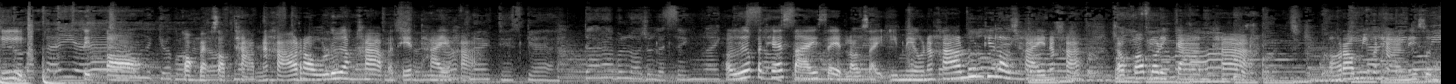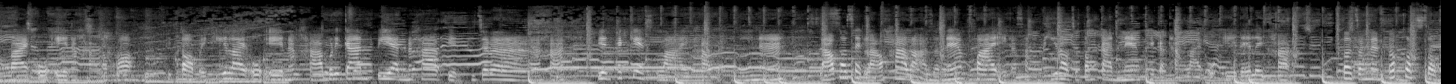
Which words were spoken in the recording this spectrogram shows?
ที่ติดต่อกรอกแบบสอบถามนะคะ เราเลือกค่ะประเทศไทยค่ะ เราเลือกประเทศไทยเสร็จเราใส่อีเมลนะคะ รุ่นที่เราใช้นะคะ แล้วก็บริการค่ะของเรามีปัญหาในส่วนของ Line OA นะคะ แล้วก็ติดต่อไปที่ Line OA นะคะ บริการเปลี่ยนนะคะ เปลี่ยนพิจารณานะคะ เปลี่ยนแพ็กเกจ Line ค่ะแบบนี้นะ แล้วพอเสร็จแล้วค่ะ เราอาจจะแนบไฟล์เอกสารที่เราจะต้องการแนบให้กับทาง Line OA ได้เลยค่ะ ต่อจากนั้นก็กดส่ง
